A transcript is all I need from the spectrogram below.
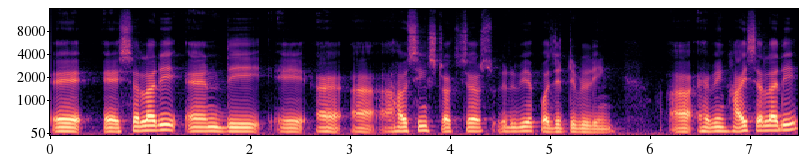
a, a salary and the a, a, housing structures will be a positive link. Uh, having high salary,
